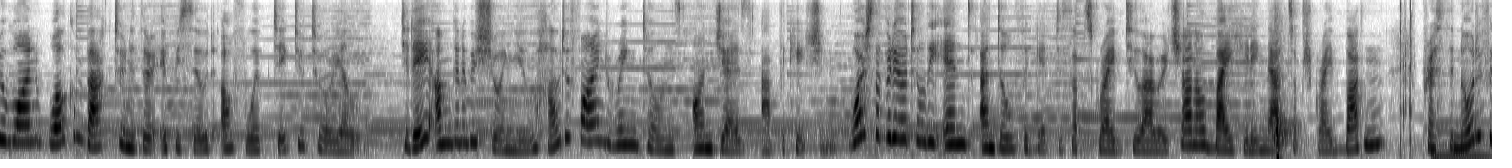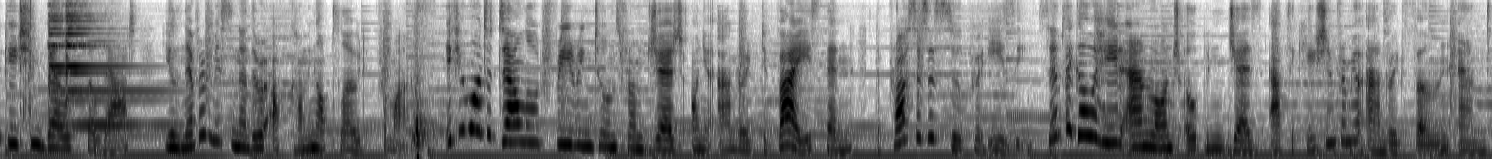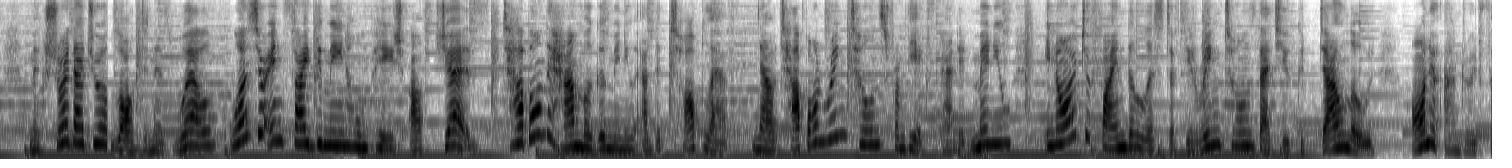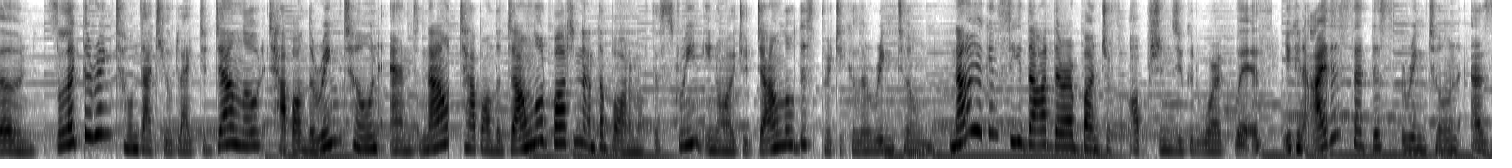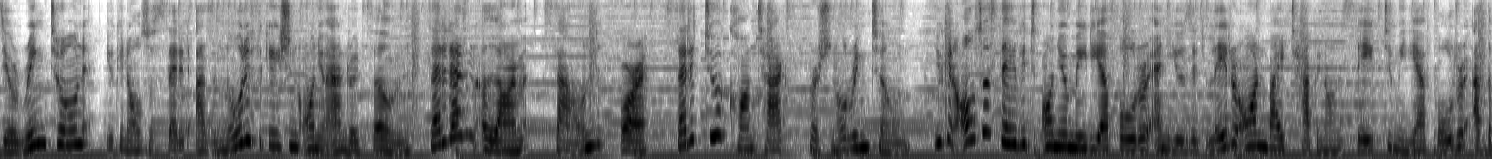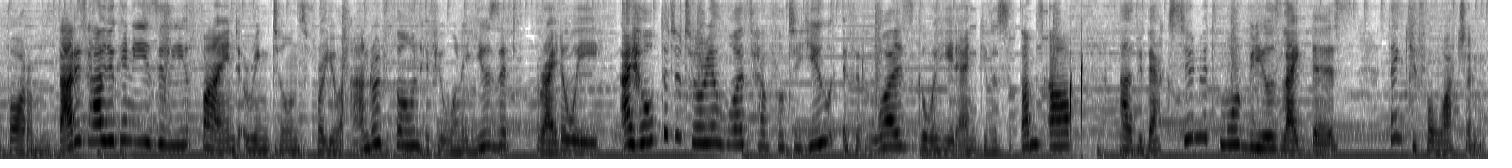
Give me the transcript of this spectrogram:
everyone, welcome back to another episode of WebTech tutorial. Today I'm going to be showing you how to find ringtones on Zedge application. Watch the video till the end and don't forget to subscribe to our channel by hitting that subscribe button. Press the notification bell so that you'll never miss another upcoming upload from us. If you want to download free ringtones from Zedge on your Android device, then the process is super easy. Simply go ahead and launch open Zedge application from your Android phone and make sure that you're logged in as well. Once you're inside the main homepage of Zedge, tap on the hamburger menu at the top left. Now tap on ringtones from the expanded menu in order to find the list of the ringtones that you could download on your Android phone. Select the ringtone that you'd like to download, tap on the ringtone and now tap on the download button at the bottom of the screen in order to download this particular ringtone. Now you can see that there are a bunch of options you could work with. You can either set this ringtone as your ringtone, you can also set it as a notification on your Android phone, set it as an alarm sound, or set it to a contact's personal ringtone. You can also save it on your media folder and use it later on by tapping on save to media folder at the bottom. That is how you can easily find ringtones for your Android phone if you want to use it right away. I hope the tutorial was helpful to you. If it was, go ahead and give us a thumbs up. I'll be back soon with more videos like this. Thank you for watching.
